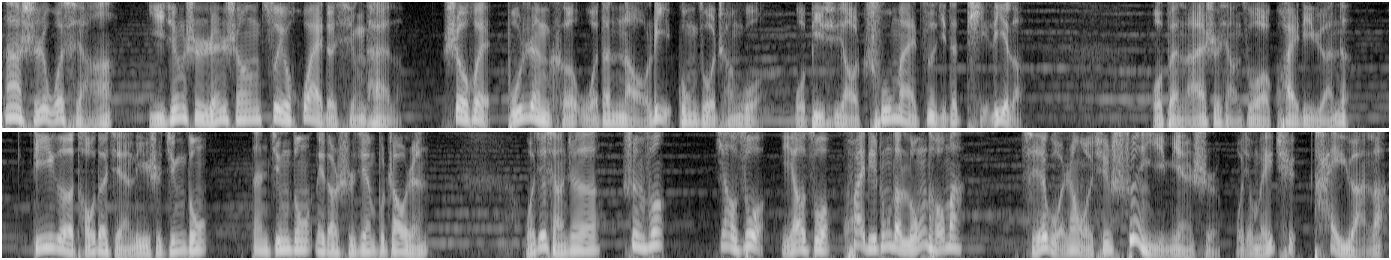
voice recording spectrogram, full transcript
那时我想，已经是人生最坏的形态了。社会不认可我的脑力工作成果，我必须要出卖自己的体力了。我本来是想做快递员的，第一个投的简历是京东，但京东那段时间不招人，我就想着顺丰，要做也要做快递中的龙头嘛。结果让我去顺义面试，我就没去，太远了。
